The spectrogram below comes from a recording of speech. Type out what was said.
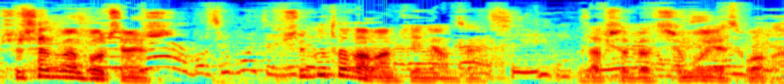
Przyszedłem po czynsz. Przygotowałam pieniądze. Zawsze dotrzymuję słowa.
